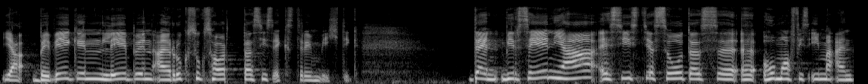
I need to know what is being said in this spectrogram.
ja, bewegen, leben, ein Rückzugsort, das ist extrem wichtig. Denn wir sehen ja, es ist ja so, dass äh, Homeoffice immer ein,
